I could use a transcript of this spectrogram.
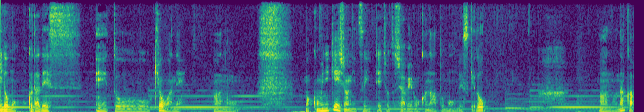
いどうも奥田です。えっ、ー、と今日はねあの、まあ、コミュニケーションについてちょっと喋ろうかなと思うんですけどあのなんか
